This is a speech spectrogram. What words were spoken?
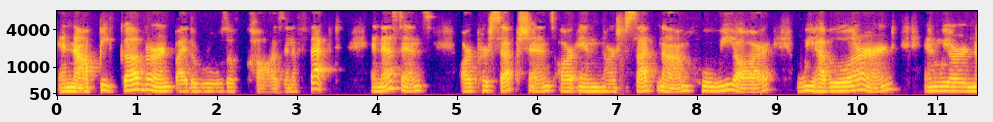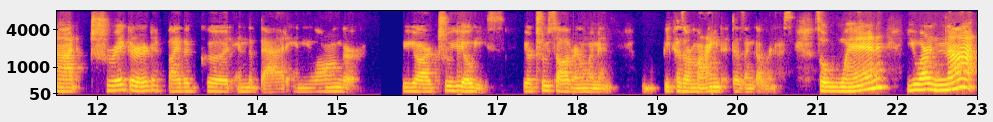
and not be governed by the rules of cause and effect. In essence, our perceptions are in our satnam, who we are. We have learned, and we are not triggered by the good and the bad any longer. We are true yogis. We are true sovereign women because our mind doesn't govern us. So when you are not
